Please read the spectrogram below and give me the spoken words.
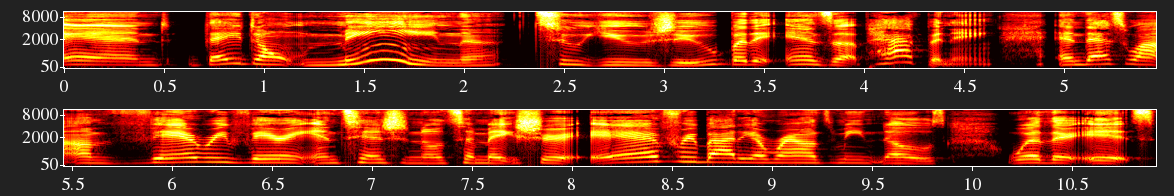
and they don't mean to use you, but it ends up happening. And that's why I'm very, very intentional to make sure everybody around me knows whether it's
